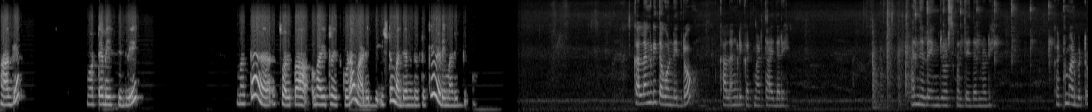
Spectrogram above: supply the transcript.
ಹಾಗೆ ಮೊಟ್ಟೆ ಬೇಯಿಸಿದ್ವಿ. ಮತ್ತೆ ಸ್ವಲ್ಪ ವೈಟ್ ರೈಸ್ ಕೂಡ ಮಾಡಿದ್ವಿ. ಇಷ್ಟು ಮಧ್ಯಾಹ್ನದ ಊಟಕ್ಕೆ ರೆಡಿ ಮಾಡಿದ್ವಿ. ಕಲ್ಲಂಗಡಿ ತಗೊಂಡಿದ್ರು. ಕಲ್ಲಂಗಡಿ ಕಟ್ ಮಾಡ್ತಾ ಇದ್ದಾರೆ. ಅದನ್ನೆಲ್ಲ ಹೆಂಗೆ ಜೋಡಿಸ್ಕೊತ ಇದ್ದಾರೆ ನೋಡಿ. ಕಟ್ ಮಾಡ್ಬಿಟ್ಟು.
